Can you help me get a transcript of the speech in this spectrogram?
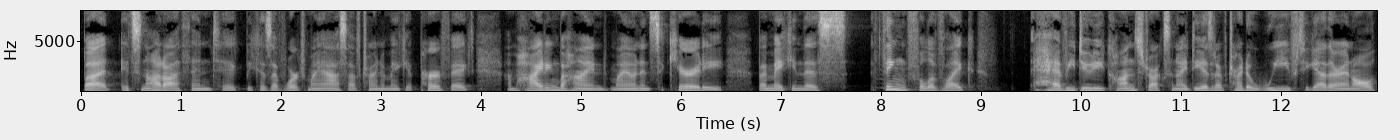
But it's not authentic because I've worked my ass off trying to make it perfect. I'm hiding behind my own insecurity by making this thing full of like heavy duty constructs and ideas that I've tried to weave together and all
